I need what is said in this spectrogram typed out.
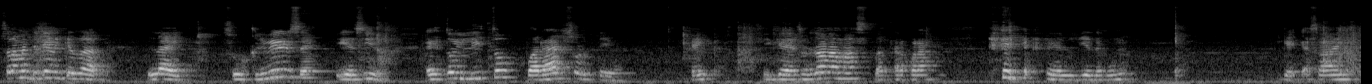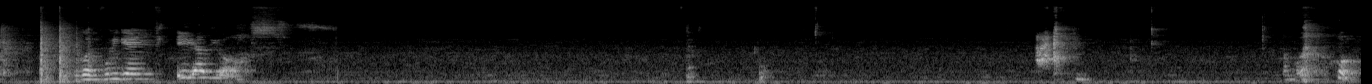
Solamente tienen que dar like, suscribirse y decir estoy listo para el sorteo. ¿Ok? Así que el sorteo nada más va a estar para el 10 de junio. Así que ya saben, con Funny Games y adiós. No puedo,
